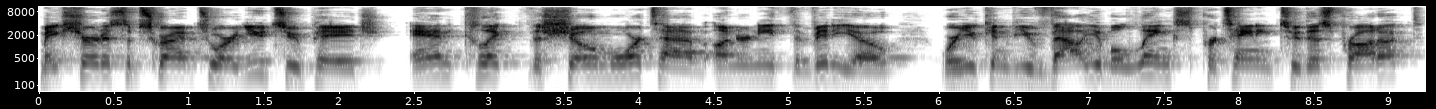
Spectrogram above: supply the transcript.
Make sure to subscribe to our YouTube page and click the Show More tab underneath the video where you can view valuable links pertaining to this product,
